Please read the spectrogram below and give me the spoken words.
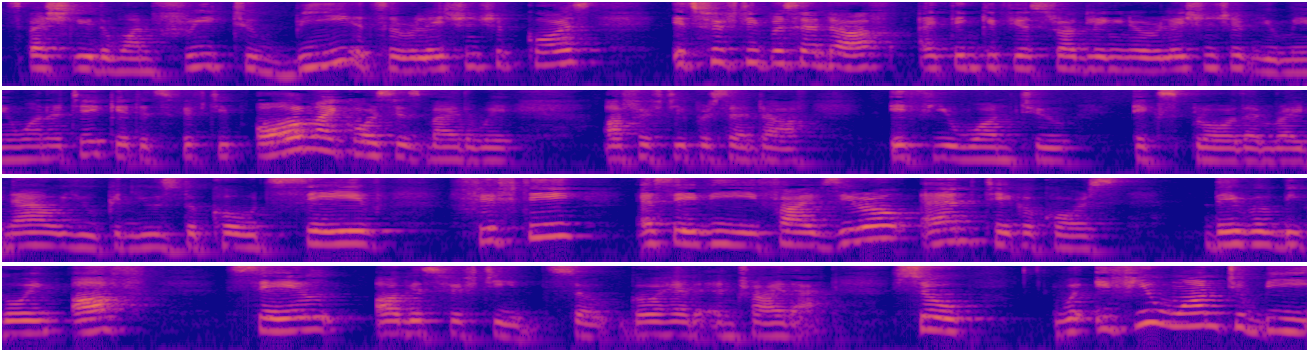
especially the one free to be. It's a relationship course. It's 50% off. I think if you're struggling in your relationship, you may want to take it. It's 50 all my courses by the way are 50% off if you want to explore them right now. You can use the code SAVE50 S A V 50 and take a course. They will be going off sale August 15th. So go ahead and try that. So if you want to be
